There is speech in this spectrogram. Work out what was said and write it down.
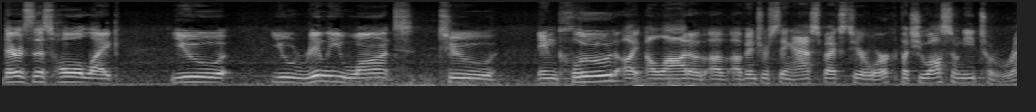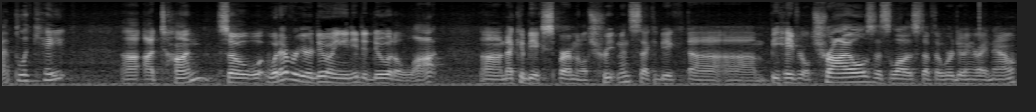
there's this whole like, you, you really want to include a, a lot of, of, of, interesting aspects to your work, but you also need to replicate uh, a ton. So whatever you're doing, you need to do it a lot. Um, that could be experimental treatments, that could be uh, um, behavioral trials, that's a lot of the stuff that we're doing right now.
